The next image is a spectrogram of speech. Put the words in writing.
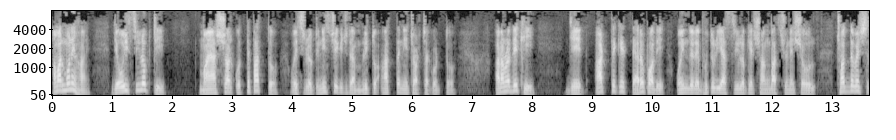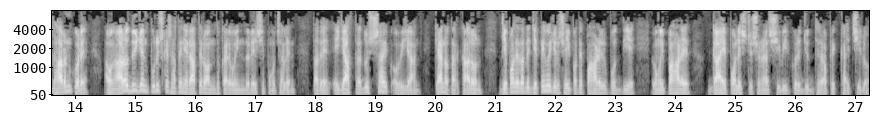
আমার মনে হয় যে ওই স্ত্রীলোকটি মায়াস্বর করতে পারত, ওই স্ত্রীলোকটি নিশ্চয়ই কিছুটা মৃত আত্মা নিয়ে চর্চা করত। আর আমরা দেখি যে আট থেকে তেরো পদে ঐন্দরে ভুতুড়িয়া স্ত্রীলোকের সংবাদ শুনে শৌল ছদ্মবেশ ধারণ করে এবং আরও দুইজন পুরুষকে সাথে নিয়ে রাতের অন্ধকারে ঐন্দরে এসে পৌঁছালেন। তাদের এই যাত্রা দুঃসাহিক অভিযান। কেন? তার কারণ? যে পথে তাদের যেতে হয়েছিল সেই পথে পাহাড়ের উপর দিয়ে এবং ওই পাহাড়ের গায়ে পলিশ স্টেশনেরা শিবির করে যুদ্ধের অপেক্ষায় ছিল।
